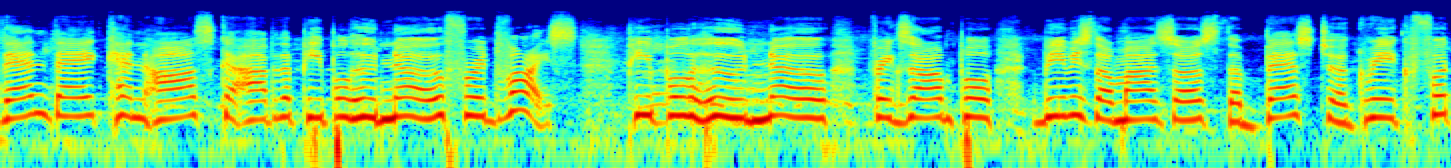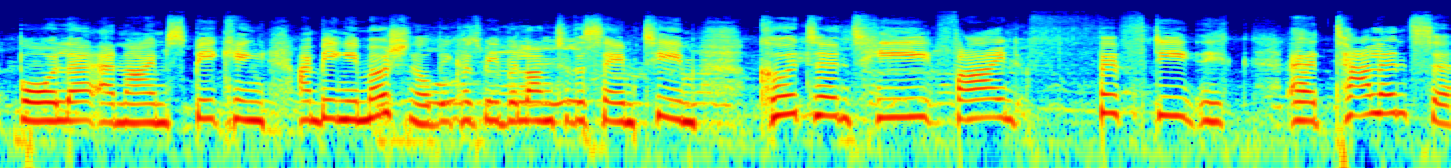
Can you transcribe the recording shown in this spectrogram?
then they can ask other people who know for advice. People who know, for example, Mimis Domazos, the best Greek footballer, and I'm speaking, I'm being emotional because we belong to the same team. Couldn't he find 50 uh, talents, uh,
